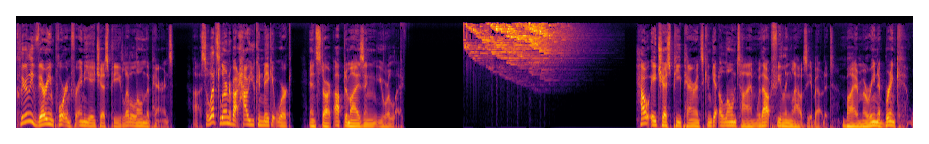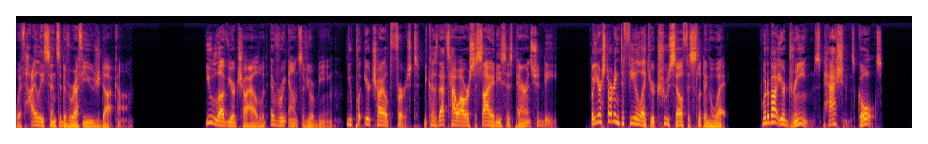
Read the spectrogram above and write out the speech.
Clearly, very important for any HSP, let alone the parents. Uh, so, let's learn about how you can make it work and start optimizing your life. How HSP Parents Can Get Alone Time Without Feeling Lousy About It by Marina Brink with HighlySensitiveRefuge.com. You love your child with every ounce of your being. You put your child first because that's how our society says parents should be. But you're starting to feel like your true self is slipping away. What about your dreams, passions, goals?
